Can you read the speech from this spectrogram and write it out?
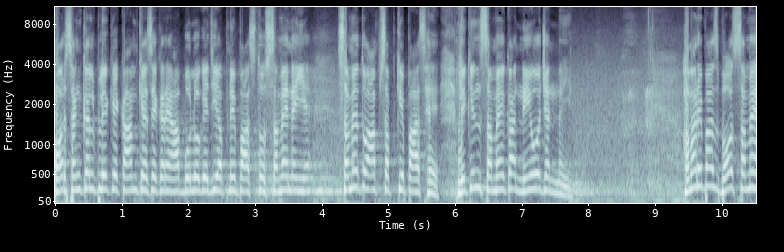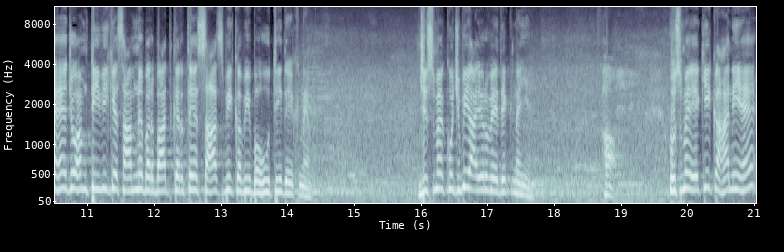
और संकल्प लेके काम कैसे करें? आप बोलोगे, जी, अपने पास तो समय नहीं है। समय तो आप सबके पास है, लेकिन समय का नियोजन नहीं। हमारे पास बहुत समय है जो हम टीवी के सामने बर्बाद करते हैं, सास भी कभी बहुत ही देखने। जिसमें कुछ भी आयुर्वेदिक नहीं है। हाँ। उसमें एक ही कहानी है,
